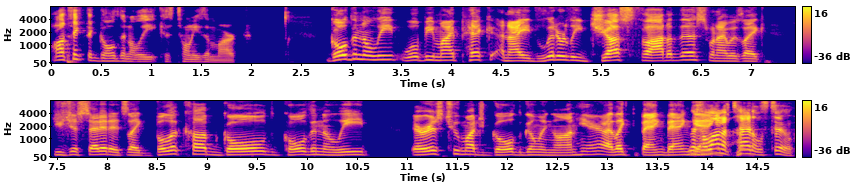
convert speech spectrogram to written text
I'll take the Golden Elite because Tony's a mark. Golden Elite will be my pick. And I literally just thought of this when I was like, you just said it. It's like Bullet Club Gold, Golden Elite. There is too much gold going on here. I like the Bang Bang There's Gang. a lot of titles too.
